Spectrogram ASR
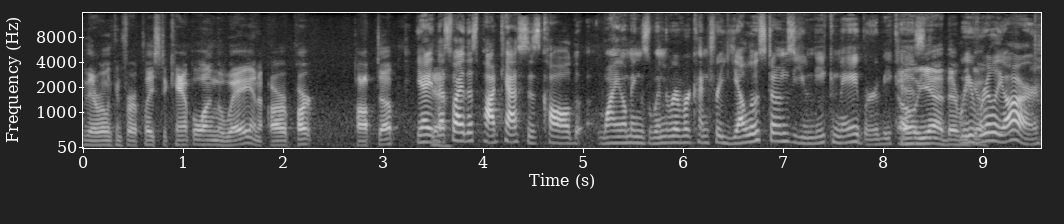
they were looking for a place to camp along the way, and our park popped up. Yeah, that's why this podcast is called Wyoming's Wind River Country, Yellowstone's unique neighbor, because Oh, yeah, there we go. really are.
